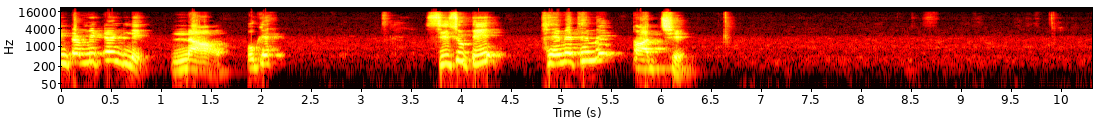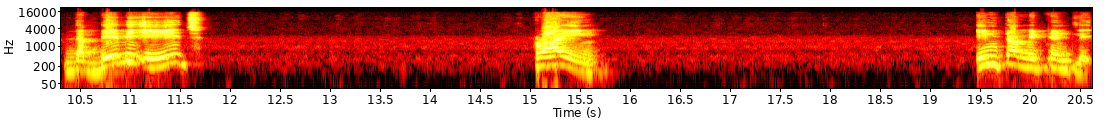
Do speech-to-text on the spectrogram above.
ইন্টারমিটেন্টলি নাও ওকে শিশুটি থেমে থেমে কাঁদছে। The baby is crying intermittently.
